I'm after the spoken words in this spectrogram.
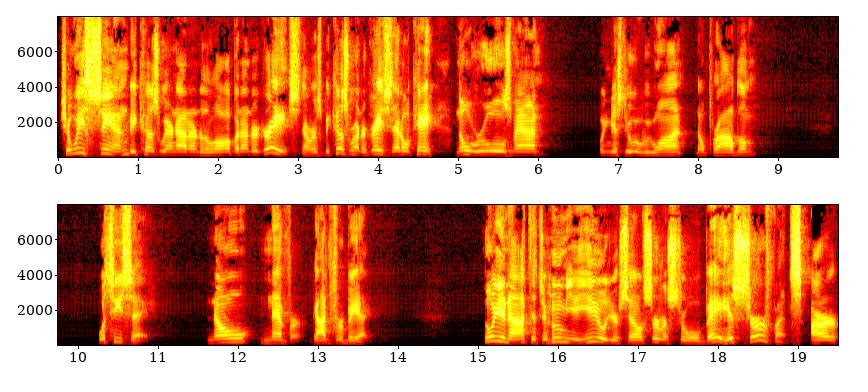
Shall we sin because we are not under the law, but under grace? In other words, because we're under grace, is that okay? No rules, man. We can just do what we want, no problem. What's he say? No, never. God forbid. Know ye not that to whom ye yield yourselves servants to obey, his servants are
